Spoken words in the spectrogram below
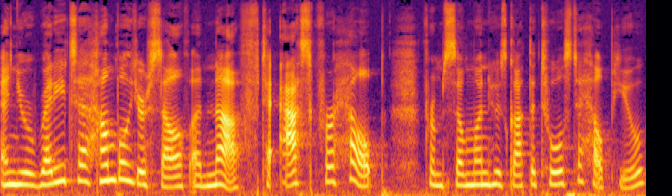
and you're ready to humble yourself enough to ask for help from someone who's got the tools to help you,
